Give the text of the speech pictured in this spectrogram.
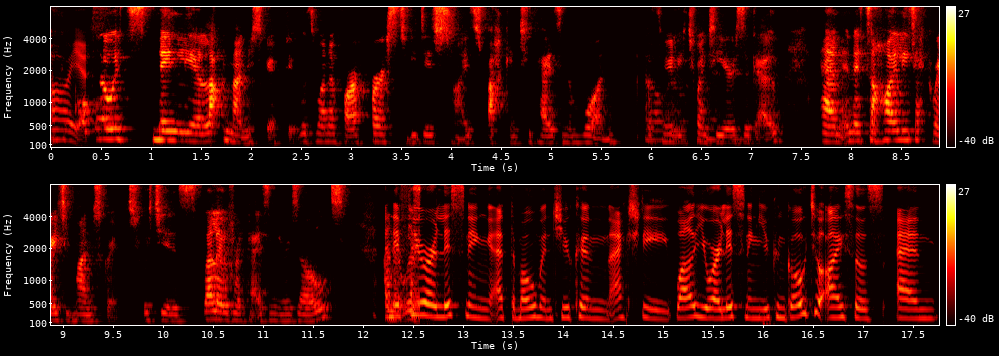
Oh, yes. Although it's mainly a Latin manuscript, it was one of our first to be digitized back in 2001. That's Oh, nearly 20 Yeah. years ago. Um, and it's a highly decorated manuscript, which is well over a thousand years old. And it if was- you are listening at the moment, you can actually, while you are listening, you can go to ISOS and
